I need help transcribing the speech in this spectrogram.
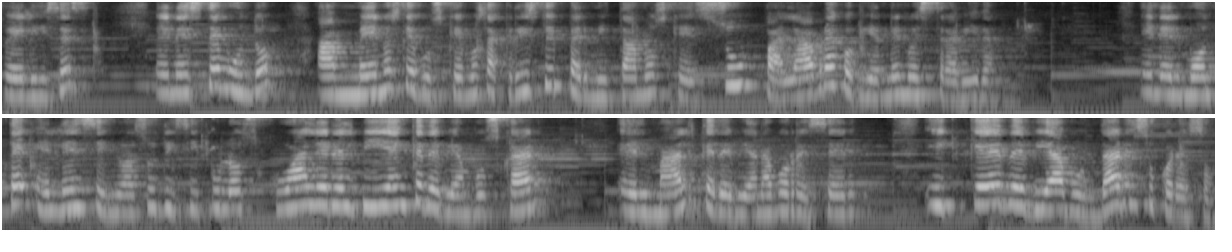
felices en este mundo a menos que busquemos a Cristo y permitamos que su palabra gobierne nuestra vida. En el monte Él enseñó a sus discípulos cuál era el bien que debían buscar el mal que debían aborrecer y que debía abundar en su corazón.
